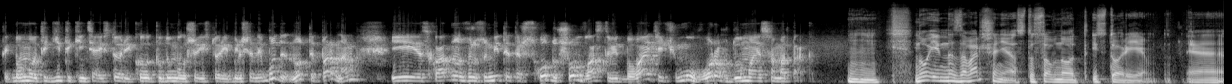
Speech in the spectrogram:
так би мовити, діти кінця історії, коли подумали, що історії більше не буде, ну тепер нам і складно зрозуміти теж сходу, що власне відбувається, чому ворог думає саме так. Ну і на завершення стосовно от історії, е,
